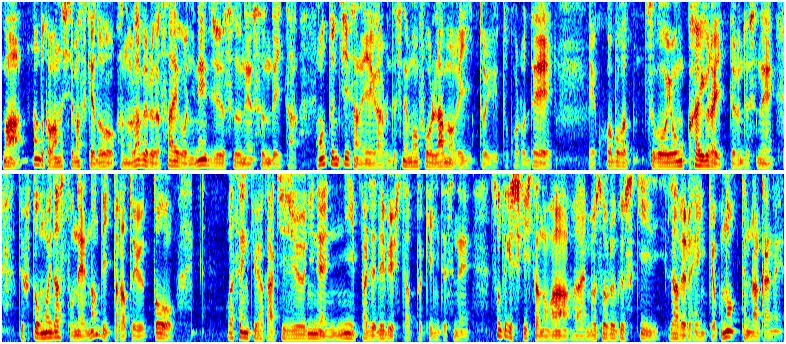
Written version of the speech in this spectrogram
まあ何度かお話してますけどあのラベルが最後にね十数年住んでいた本当に小さな家があるんですねモンフォー・ラモリーというところでここは僕は都合4回ぐらい行ってるんですねでふと思い出すとね何で行ったかというとは1982年にパリでデビューした時にですねその時指揮したのがムソルグスキー・ラベル編曲の展覧会の絵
